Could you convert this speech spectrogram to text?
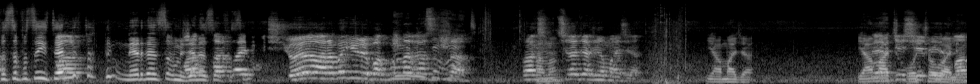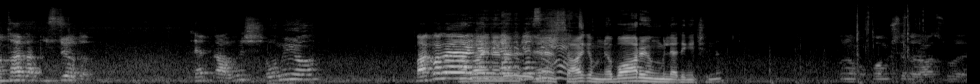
fısı fısıyı sen mi sıktın? Nereden sıkmış o fısı? Mantarlaymış. Yo yo araba geliyor bak bunlar Enemies ahead. Bak Tamam. şimdi çıkacak yamaca. Yamaca. Yamaç Belki şey o değil, çovali. mantar da pusuyordu. Tek kalmış. Donuyor. Bak bak bak geldi aynen geldi öyle. geldi. Enes sakin ne bağırıyorsun milletin içinde? Bunu komşuda da rahatsız oluyor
